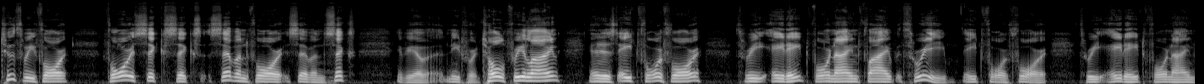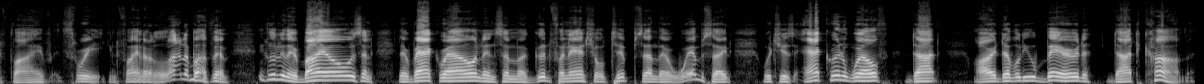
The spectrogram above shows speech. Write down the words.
234 466 7476. If you have a need for a toll free line, it is 844 388 4953. 844 388 4953. You can find out a lot about them, including their bios and their background and some uh, good financial tips on their website, which is akronwealth.rwbaird.com.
